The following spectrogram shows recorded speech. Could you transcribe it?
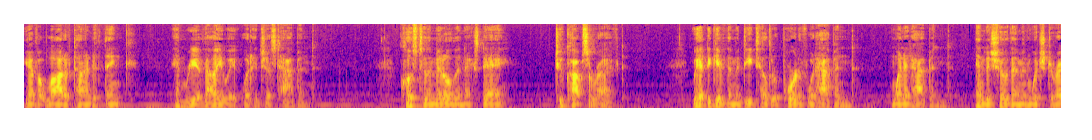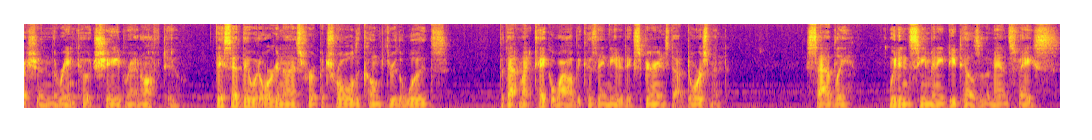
you have a lot of time to think and reevaluate what had just happened. Close to the middle of the next day, two cops arrived. We had to give them a detailed report of what happened, when it happened, and to show them in which direction the raincoat shade ran off to. They said they would organize for a patrol to comb through the woods, but that might take a while because they needed experienced outdoorsmen. Sadly, we didn't see many details of the man's face.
